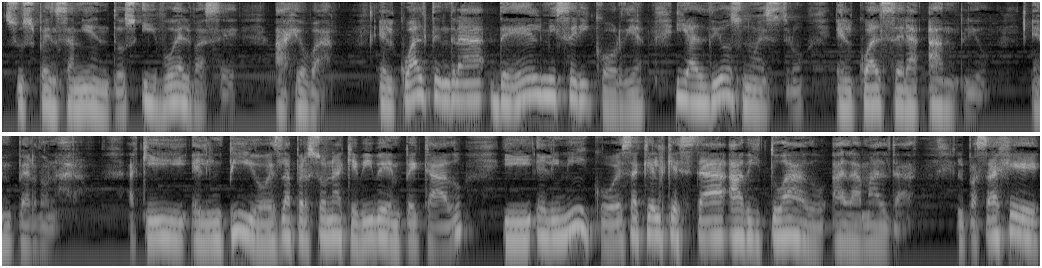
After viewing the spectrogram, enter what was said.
sus pensamientos y vuélvase a Jehová, el cual tendrá de él misericordia, y al Dios nuestro, el cual será amplio en perdonar. Aquí el impío es la persona que vive en pecado y el inicuo es aquel que está habituado a la maldad. El pasaje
